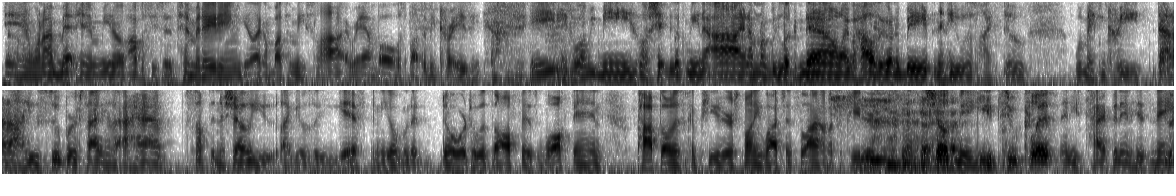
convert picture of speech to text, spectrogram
And when I met him, you know, obviously it's intimidating. You're like, I'm about to meet Sly, Rambo. It's about to be crazy. He, he's gonna be mean. He's gonna shake, look me in the eye, and I'm gonna be looking down. Like, how's it gonna be? And he was like, dude, we're making Creed. Da da da. He was super excited. He's like, I have something to show you. Like it was a gift. And he opened the door to his office, walked in, popped on his computer. It's funny watching Sly on a computer. it shows me a YouTube clip, and he's typing in his name.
